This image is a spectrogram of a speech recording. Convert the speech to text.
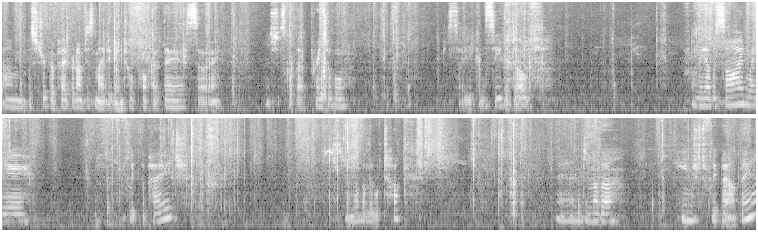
Um, a strip of paper and I've just made it into a pocket there so it's just got that printable can see the dove from the other side when you flip the page. Another little tuck and another hinged flip out there.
